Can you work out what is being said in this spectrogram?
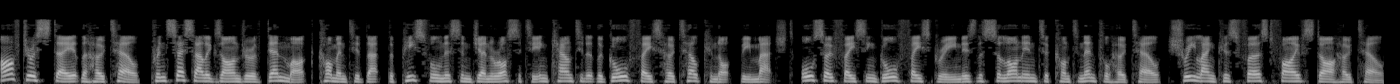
After a stay at the hotel, Princess Alexandra of Denmark commented that the peacefulness and generosity encountered at the Galle Face Hotel cannot be matched. Also facing Galle Face Green is the Ceylon Intercontinental Hotel, Sri Lanka's first five-star hotel.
